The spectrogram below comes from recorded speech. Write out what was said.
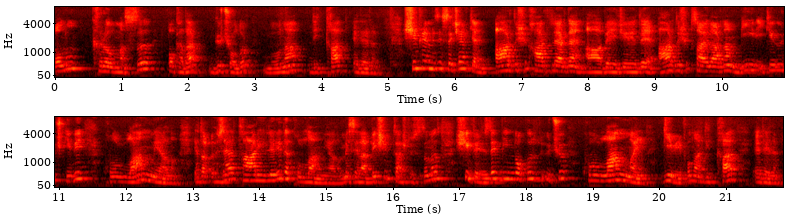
onun kırılması o kadar güç olur. Buna dikkat edelim. Şifremizi seçerken ardışık harflerden A, B, C, D, ardışık sayılardan 1, 2, 3 gibi kullanmayalım. Ya da özel tarihleri de kullanmayalım. Mesela Beşiktaşlısınız şifrenizde 1903'ü kullanmayın gibi buna dikkat edelim.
